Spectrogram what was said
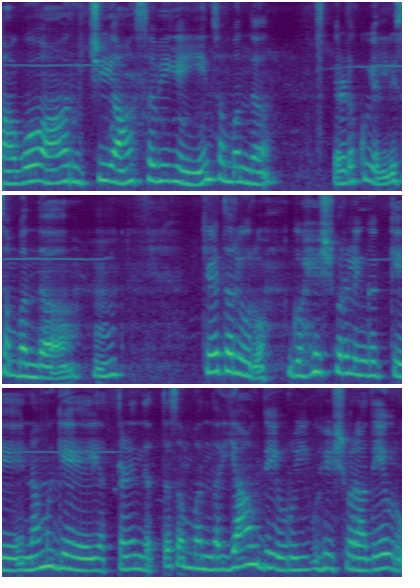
ಆಗೋ ಆ ರುಚಿ, ಆ ಸವಿಗೆ ಏನು ಸಂಬಂಧ? ಎರಡಕ್ಕೂ ಎಲ್ಲಿ ಸಂಬಂಧ? ಕೇಳ್ತಾರೆ ಇವರು, ಗುಹೇಶ್ವರ ಲಿಂಗಕ್ಕೆ ನಮಗೆ ಎತ್ತಣಿಂದ ಎತ್ತ ಸಂಬಂಧ. ಯಾವ ದೇವರು ಈ ಗುಹೇಶ್ವರ ದೇವರು?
